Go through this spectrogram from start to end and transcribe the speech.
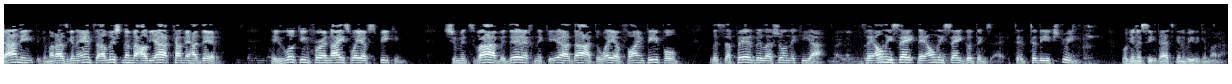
Shani, the Gemara is going to answer, Alishna me'aliyah kamehader. He's looking for a nice way of speaking. Shemitzvah v'derech nekiyah hadat, the way of fine people, b'lashon nekiyah. They only say, they only say good things, uh, to, to the extreme. We're going to see, that's going to be the Gemara.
